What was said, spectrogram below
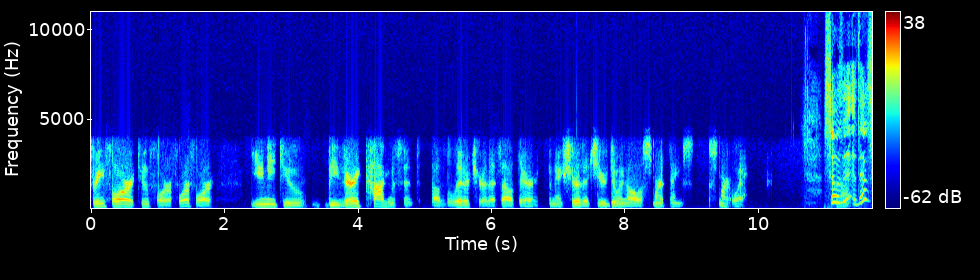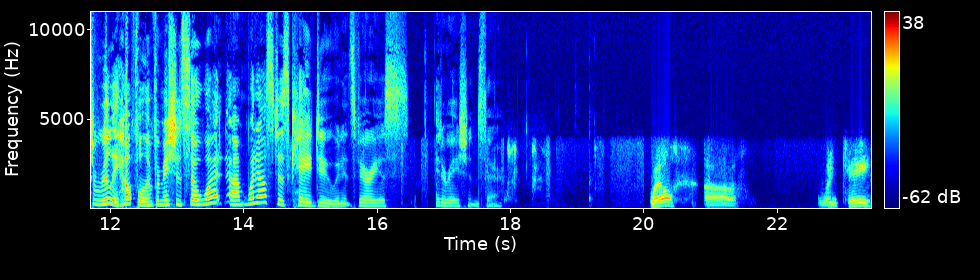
Three four two four or four four, you need to be very cognizant of the literature that's out there to make sure that you're doing all the smart things the smart way. so th- that's really helpful information. So what um, what else does K do in its various iterations there? Well, uh, when K,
